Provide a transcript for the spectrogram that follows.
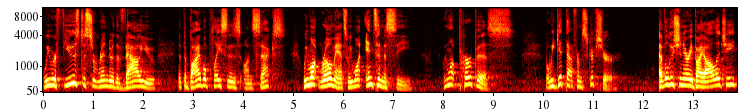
we refuse to surrender the value that the Bible places on sex. We want romance, we want intimacy, we want purpose. But we get that from Scripture. Evolutionary biology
